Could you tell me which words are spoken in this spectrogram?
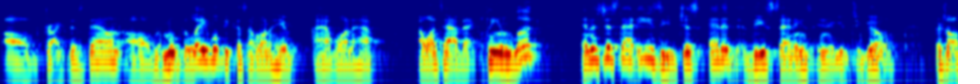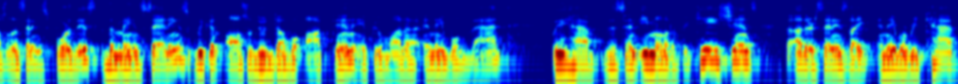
I'll drag this down. I'll remove the label because I want to have I have want to have I want to have that clean look. And it's just that easy. Just edit these settings and you're good to go. There's also the settings for this, the main settings. We can also do double opt-in if you want to enable that. We have the send email notifications, the other settings like enable recap,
